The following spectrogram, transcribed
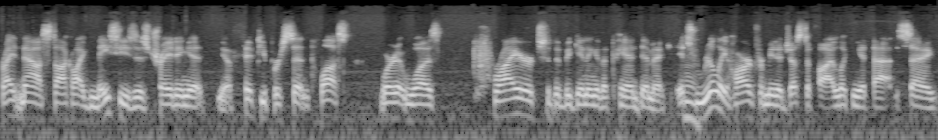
right now a stock like Macy's is trading at you know 50% plus where it was prior to the beginning of the pandemic. It's mm. really hard for me to justify looking at that and saying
